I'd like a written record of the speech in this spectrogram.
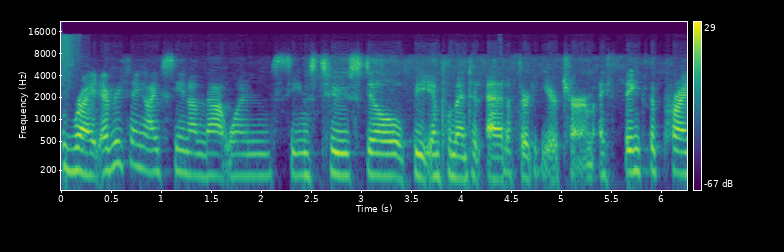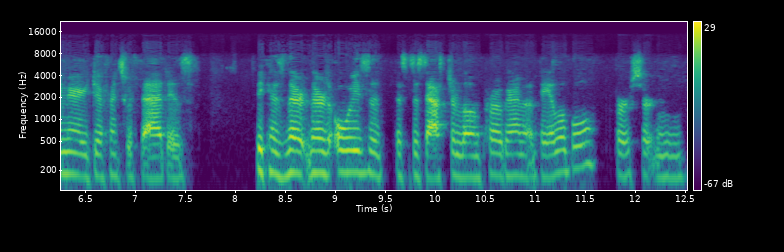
Right. Everything I've seen on that one seems to still be implemented at a 30 year term. I think the primary difference with that is because there, there's always a, this disaster loan program available for certain,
